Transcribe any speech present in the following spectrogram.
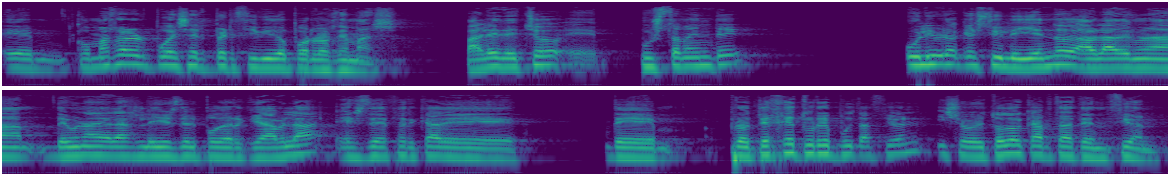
eh, con más valor puede ser percibido por los demás. ¿Vale? De hecho, eh, justamente un libro que estoy leyendo habla de una, de una de las leyes del poder que habla, es de acerca de, de protege tu reputación y sobre todo capta atención.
